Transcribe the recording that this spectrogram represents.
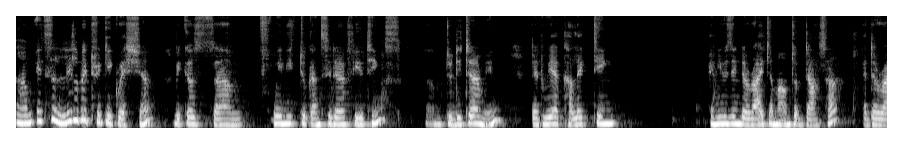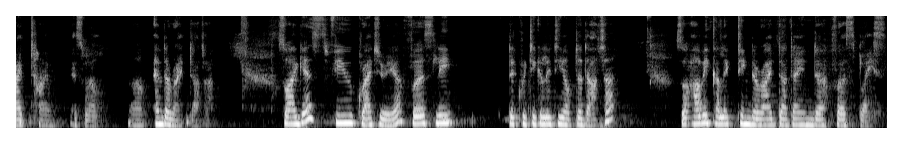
um, it's a little bit tricky question because um, we need to consider a few things um, to determine that we are collecting and using the right amount of data at the right time as well uh, and the right data. So i guess few criteria. Firstly the criticality of the data. So are we collecting the right data in the first place?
